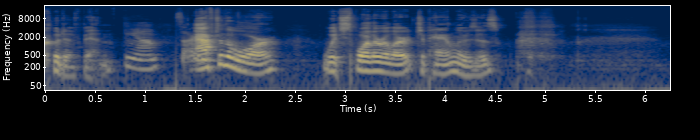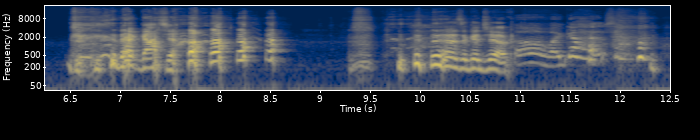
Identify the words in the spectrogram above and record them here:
could have been. Yeah. Sorry. After the war, which spoiler alert, Japan loses. that gotcha. that was a good joke. oh my gosh.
